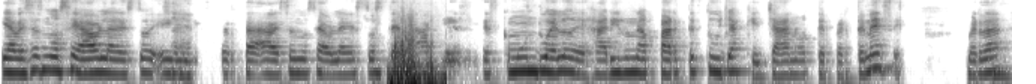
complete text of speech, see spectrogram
Y a veces no se habla de esto, en a veces no se habla de estos temas, es, como un duelo de dejar ir una parte tuya que ya no te pertenece, ¿verdad?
